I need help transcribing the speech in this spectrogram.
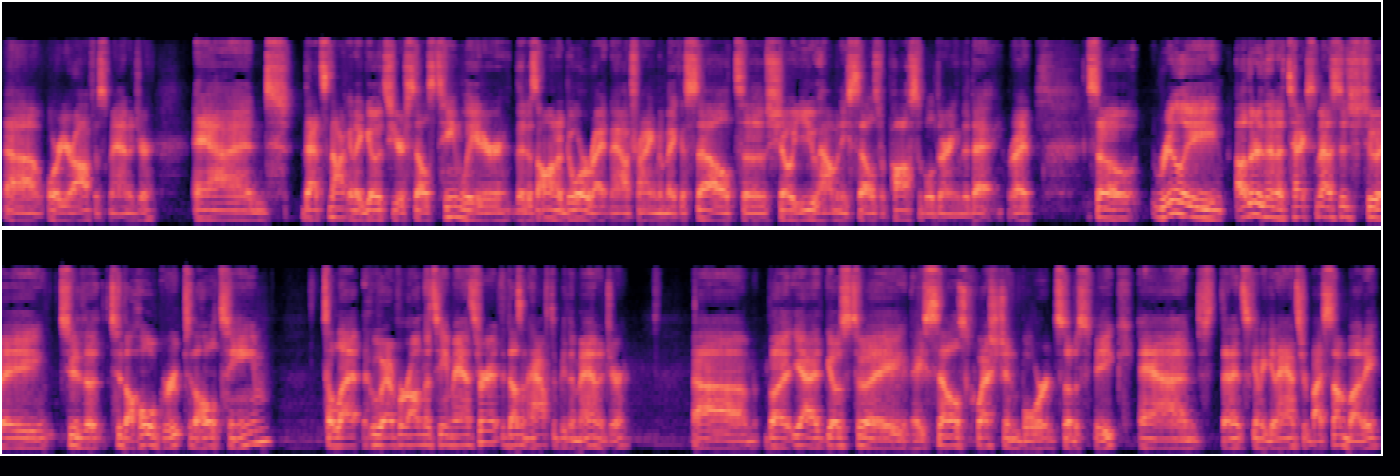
uh, or your office manager. And that's not going to go to your sales team leader that is on a door right now trying to make a sell to show you how many sales are possible during the day, right? So really, other than a text message to a to the to the whole group, to the whole team, to let whoever on the team answer it, it doesn't have to be the manager. Um, but yeah, it goes to a, a sales question board, so to speak, and then it's going to get answered by somebody.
